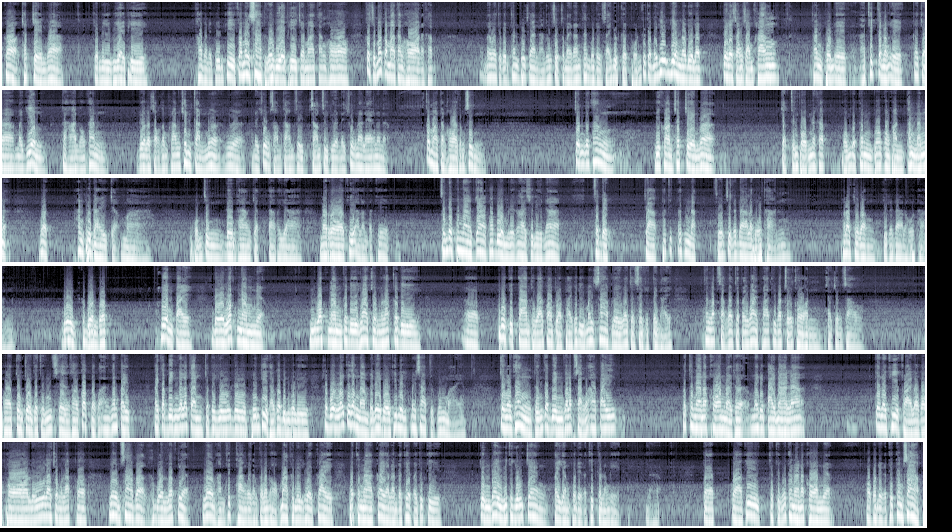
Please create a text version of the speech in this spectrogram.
ก็ชัดเจนว่าจะมี VIP เข้ามาในพื้นที่ ก็ไม่ทราบว่า VIP จะมาทางฮอ ก็สมมติก็มาทางฮอนะครับ ไม่ว่าจะเป็นท่านผู้การทหารสูงสุดสมัยนั้น ท่านพลเอกสายหยุดเกิดผล ก็จะมาเยี่ยมเยี่ยมเราเดือนละเดือนละสองสามครั้ง ท่านพลเอกอาทิตย์กำลังเอกก็จะมาเยี่ยมทหารของท่าน เดือนละสองสาครั้งเช่นกันเมื่อเมื่อในช่วงสามสามสี่สามสี่เดือนในช่วงหน้าแล้งนั่นน่ะก็มาทางฮอทั้งสิ้น จนกระทั่งมีความชัดเจนว่าจากถึงผมนะครับ ผมกับท่านพ่อกองพันท่านนั้นน่ะว่าท่านผู้ใดจะมา ผมจึงเดินทางจากตาพยามารอที่อารันประเทศ สมเด็จพระนางเจ้าพระบรมราชินีนาถเสด็จจากพระที่พระหนัก สวนจิตรดาละโหฐาน พระราชวังจิตรดาละโหฐาน ด้วยขบวนรถเคลื่อนไปโดยรถนำเนี่ยรถนำก็ดีราชงรักก็ดีผู้ติดตามถวายความปลอดภัยก็ดีไม่ทราบเลยว่าจะเสด็จไปไหน ท่านรับสั่งว่าจะไปไหว้พระที่วัดโสธรฉะเชิงเซาพอจนจนจะถึงเซนเซาก็บอกว่างั้นไปไปกระบินกันแล้วกันจะไปอยู่ดูพื้นที่แถวกระบินบุรี ขบวนรถก็ต้องนำไปเรื่อยโดยที่ไม่ไม่ทราบจุดมุ่งหมายจนกระทั่งถึงกระบินก็รับสั่งว่าเอาไปพัฒนานครหน่อยเถอะไม่ได้ไปนานแล้ว เจ้าหน้าที่ฝ่ายรปภหรือราชงรักพอเริ่มทราบว่าขบวนรถเนี่ยเริ่มหันทิศทางไปทางตะวันออกมากขึ้นเรื่อยๆใกล้วัฒนาใกล้อรันประเทศไปทุกที จึงได้วิทยุแจ้งไปยังพลเอกอาทิตย์กำลังเอกนะฮะแต่กว่าที่จะถึงวัฒนานครเนี่ย พอพลเอกอาทิตย์ท่านทราบ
